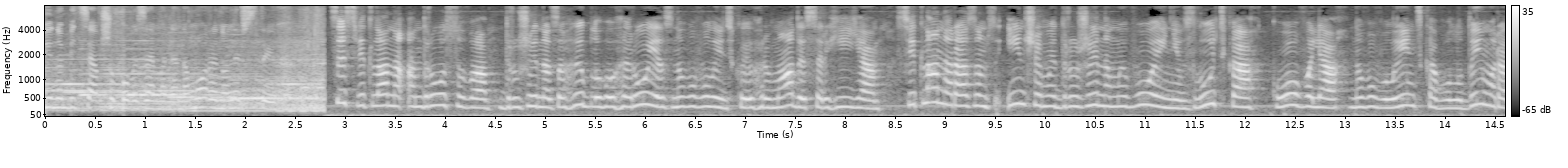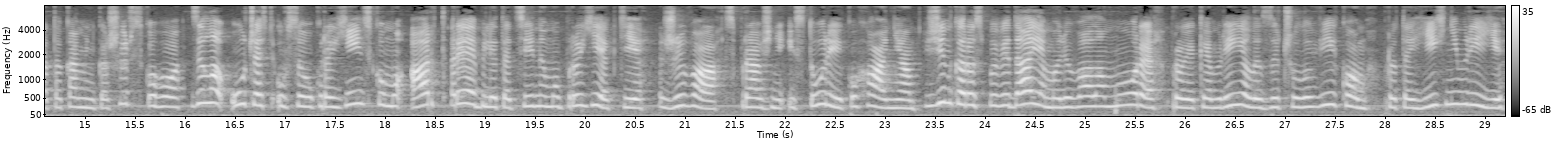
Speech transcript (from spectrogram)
Він обіцяв, що повезе мене на море, але не встиг. Це Світлана Андросова, дружина загиблого героя з Нововолинської громади Сергія. Світлана разом з іншими дружинами воїнів з Луцька, Коваля, Нововолинська, Володимира та Камінь-Каширського взяла участь у всеукраїнському арт-реабілітаційному проєкті Жива справжні історії кохання. Жінка розповідає, малювала море, про яке мріяли з чоловіком. Проте їхні мрії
